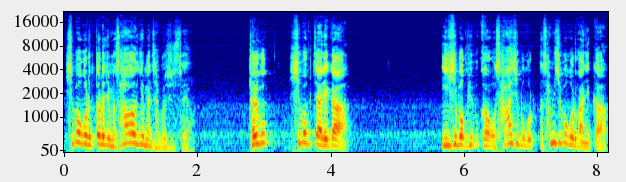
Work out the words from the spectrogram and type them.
10억으로 떨어지면 4억이면 잡을 수 있어요. 결국 10억짜리가 20억 회복하고 40억으로 30억으로 가니까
